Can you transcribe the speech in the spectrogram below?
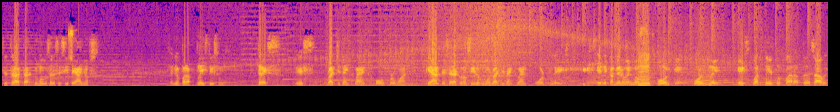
Se trata de un juego que salió hace 7 años, salió para PlayStation 3, es Ratchet Clank All for One, que antes era conocido como Ratchet Clank 4Play. Le cambiaron el nombre mm. porque 4Play es cuarteto para, ustedes saben,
